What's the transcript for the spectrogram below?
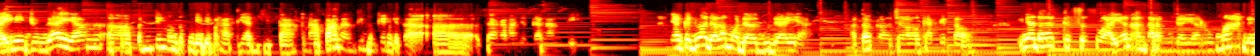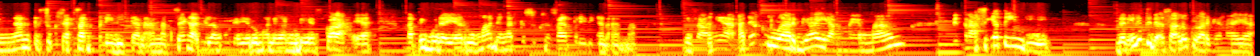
Nah ini juga yang uh, penting untuk menjadi perhatian kita. Kenapa nanti mungkin kita uh, saya akan lanjutkan nanti. Yang kedua adalah modal budaya atau cultural capital. Ini adalah kesesuaian antara budaya rumah dengan kesuksesan pendidikan anak. Saya nggak bilang budaya rumah dengan budaya sekolah ya, tapi budaya rumah dengan kesuksesan pendidikan anak. Misalnya ada keluarga yang memang literasinya tinggi, dan ini tidak selalu keluarga kaya.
